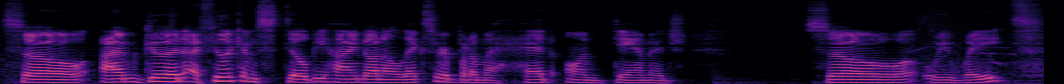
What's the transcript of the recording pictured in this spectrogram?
So I'm good. I feel like I'm still behind on Elixir, but I'm ahead on damage. So we wait.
